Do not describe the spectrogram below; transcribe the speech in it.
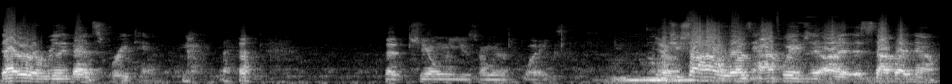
That or a really bad spray tan. that she only used on her legs. Yeah. She saw how it was halfway and she said, alright, let's stop right now.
